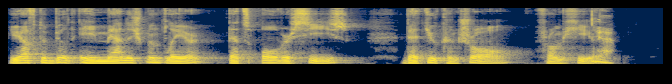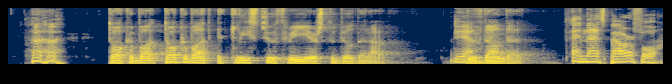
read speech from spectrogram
You have to build a management layer that's overseas that you control from here. Yeah. talk about talk about at least two three years to build that up. Yeah, we've done that, and that's powerful.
